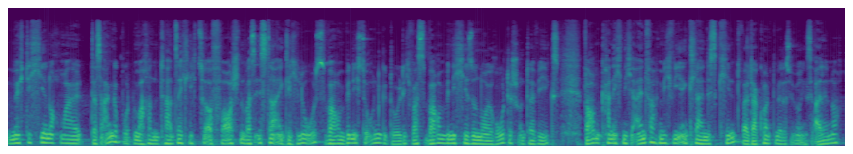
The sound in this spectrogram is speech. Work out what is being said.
möchte ich hier nochmal das Angebot machen, tatsächlich zu erforschen, was ist da eigentlich los? Warum bin ich so ungeduldig? Was, warum bin ich hier so neurotisch unterwegs? Warum kann ich nicht einfach mich wie ein kleines Kind, weil da konnten wir das übrigens alle noch,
